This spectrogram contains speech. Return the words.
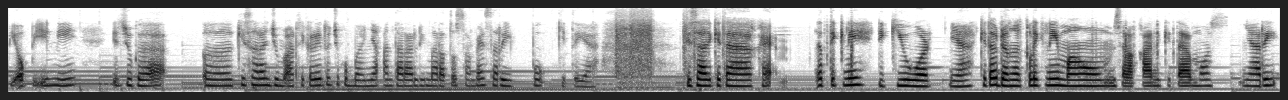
POP ini itu juga uh, kisaran jumlah artikel itu cukup banyak antara 500 sampai 1000 gitu ya. Di saat kita kayak ngetik nih di keywordnya, kita udah ngeklik nih mau misalkan kita mau nyari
